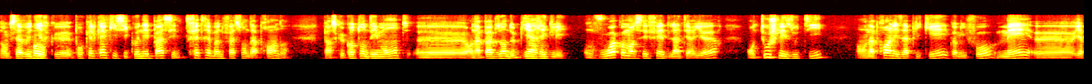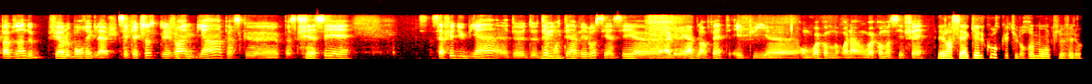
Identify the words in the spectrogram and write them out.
Donc ça veut Oh. dire que pour quelqu'un qui s'y connaît pas, c'est une très très bonne façon d'apprendre. Parce que quand on démonte, euh, on n'a pas besoin de bien régler. On voit comment c'est fait de l'intérieur, on touche les outils, on apprend à les appliquer comme il faut, mais euh, il n'y a pas besoin de faire le bon réglage. C'est quelque chose que les gens aiment bien parce que parce que c'est assez ça fait du bien de, de démonter un vélo, c'est assez euh, agréable en fait. Et puis euh, on voit comment voilà, on voit comment c'est fait. Et alors, c'est à quel cours que tu le remontes, le vélo?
